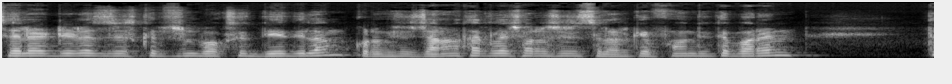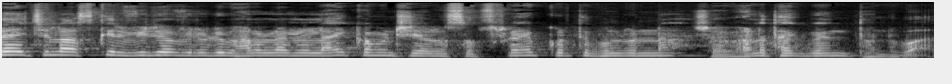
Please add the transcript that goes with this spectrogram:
সেলার ডিটেলস ডিসক্রিপশন বক্সে দিয়ে দিলাম। কোনো কিছু জানা থাকলে সরাসরি সেলারকে ফোন দিতে পারেন। তো এই ছিল আজকের ভিডিও ভিডিওটি ভালো লাগলে লাইক কমেন্ট শেয়ার ও সাবস্ক্রাইব করতে ভুলবেন না। সবাই ভালো থাকবেন, ধন্যবাদ।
